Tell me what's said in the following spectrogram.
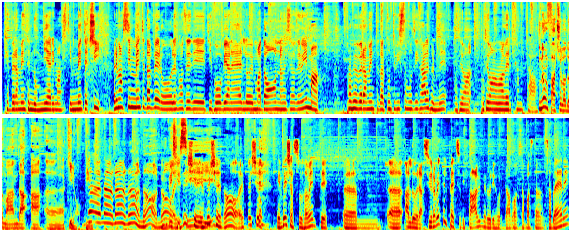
che veramente non mi è rimasta in mente. Sì, mi è rimasta in mente davvero le cose di tipo Vianello e Madonna, queste cose qui, ma proprio veramente dal punto di vista musicale per me poteva- potevano non aver cantato. Non faccio la domanda a eh, Chinoppi. No, no, no, no, no, no. Invece Invece, sì. invece no, invece, invece assolutamente. ehm, eh, allora, sicuramente il pezzo di Fabi me lo ricordavo anche abbastanza bene.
